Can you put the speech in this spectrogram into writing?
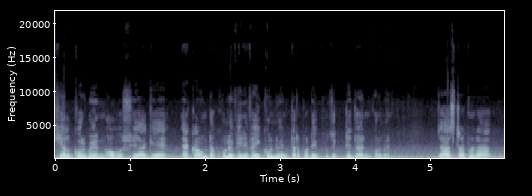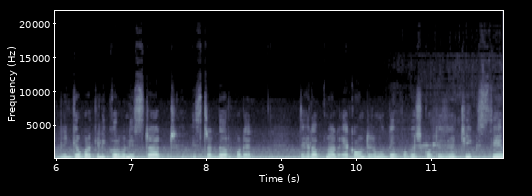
খেয়াল করবেন, অবশ্যই আগে অ্যাকাউন্টটা খুলে ভেরিফাই করে নেবেন, তারপরে এই প্রজেক্টে জয়েন করবেন। জাস্ট আপনারা লিঙ্কের উপর ক্লিক করবেন স্টার্ট স্টার্ট দেওয়ার পরে দেখেন আপনার অ্যাকাউন্টের মধ্যে প্রবেশ করতেছে, ঠিক সেম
